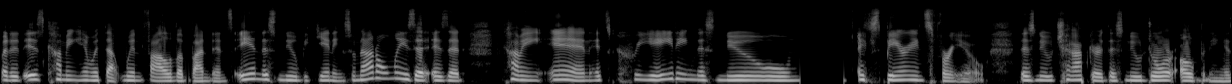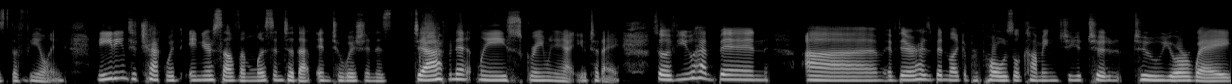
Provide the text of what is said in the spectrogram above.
but it is coming in with that windfall of abundance and this new beginning. So not only is it is it coming in, it's creating this new experience for you. This new chapter, this new door opening is the feeling. Needing to check within yourself and listen to that intuition is definitely screaming at you today. So if you have been um if there has been like a proposal coming to to to your way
